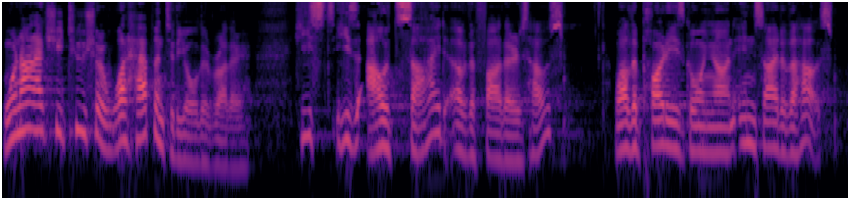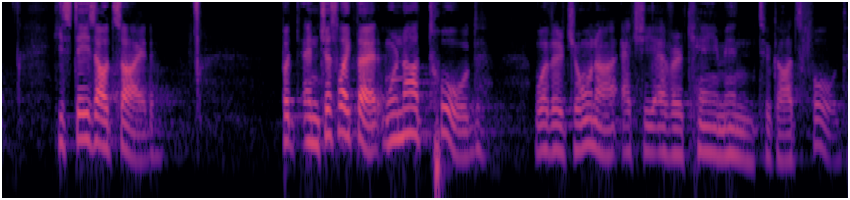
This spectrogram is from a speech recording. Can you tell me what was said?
we're not actually too sure what happened to the older brother. He's, he's outside of the father's house while the party is going on inside of the house. He stays outside. But, and just like that, we're not told whether Jonah actually ever came into God's fold.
